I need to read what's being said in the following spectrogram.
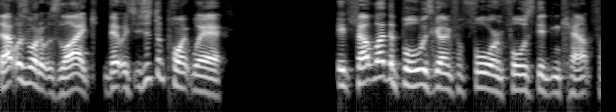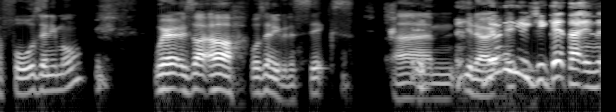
that was what it was like. There was just a point where it felt like the ball was going for four and fours didn't count for fours anymore. Where it was like, oh, wasn't even a six. Um, you know, you only it, usually get that in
